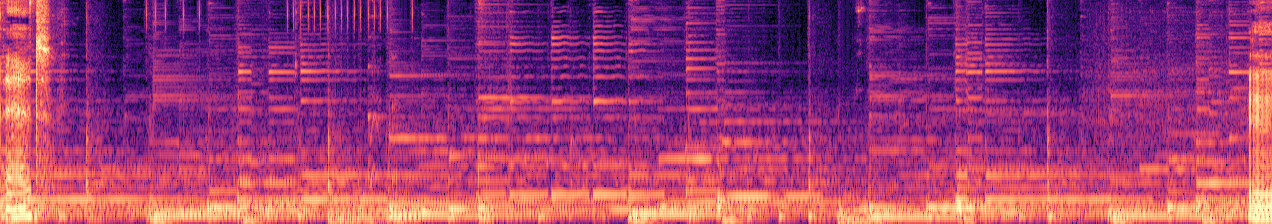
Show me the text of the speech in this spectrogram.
That. Hmm.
